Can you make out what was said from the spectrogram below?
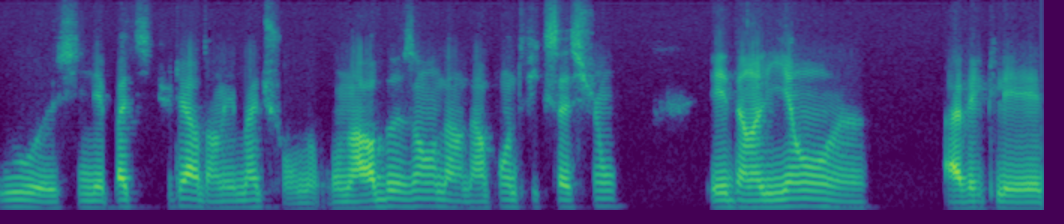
ou s'il n'est pas titulaire dans les matchs où on, on aura besoin d'un point de fixation et d'un lien avec les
